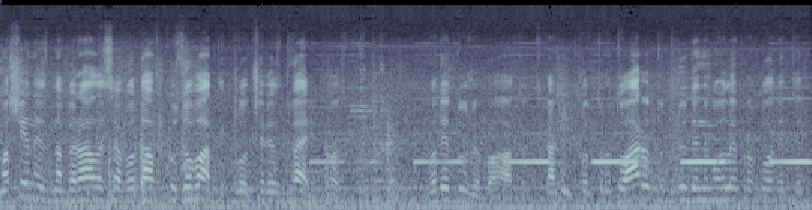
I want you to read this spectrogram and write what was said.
машини набиралися, вода в кузова текло через двері просто. Води дуже багато. Скажімо, по тротуару тут люди не могли проходити.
